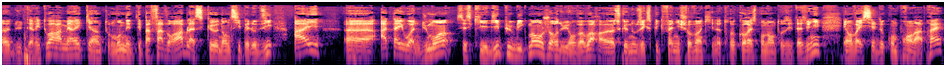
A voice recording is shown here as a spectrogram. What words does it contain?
euh, du territoire américain. Tout le monde n'était pas favorable à ce que Nancy Pelosi aille euh, à Taïwan. Du moins, c'est ce qui est dit publiquement aujourd'hui. On va voir euh, ce que nous explique Fanny Chauvin, qui est notre correspondante aux États-Unis, et on va essayer de comprendre après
